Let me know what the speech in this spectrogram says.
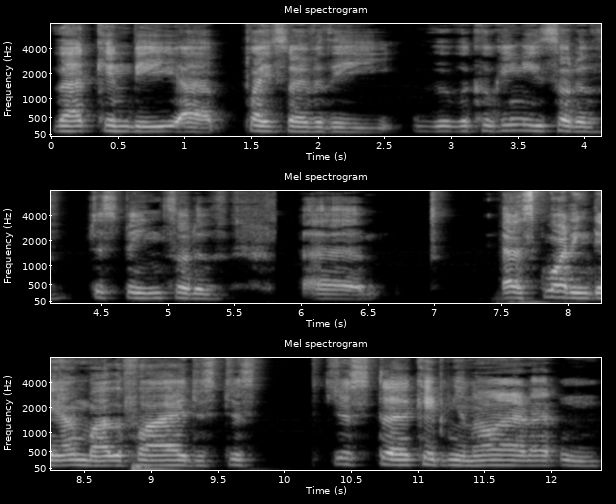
that can be uh placed over the the, the cooking. He's sort of just been sort of uh, uh squatting down by the fire, just just just uh, keeping an eye on it and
